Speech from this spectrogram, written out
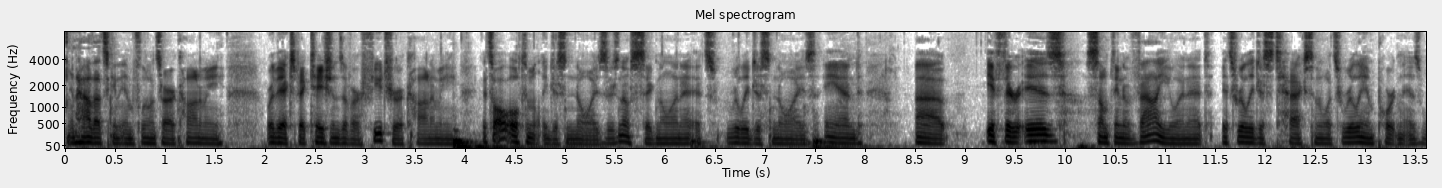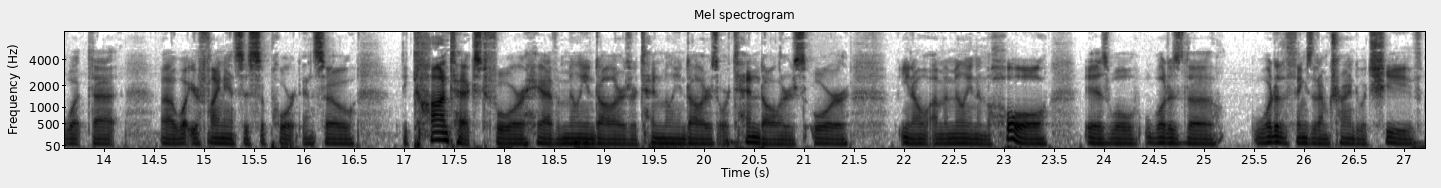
and how that's going to influence our economy or the expectations of our future economy. It's all ultimately just noise. There's no signal in it. It's really just noise. And uh, if there is something of value in it, it's really just text. And what's really important is what that uh, what your finances support. And so the context for hey, I have a million dollars or ten million dollars or ten dollars or you know I'm a million in the hole is well, what is the what are the things that I'm trying to achieve?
